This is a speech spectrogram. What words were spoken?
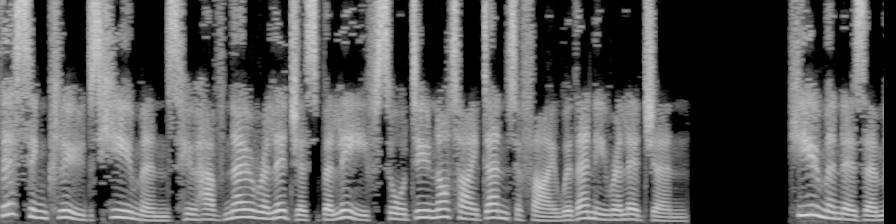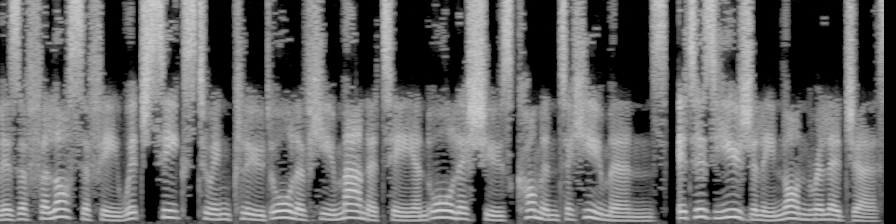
This includes humans who have no religious beliefs or do not identify with any religion. Humanism is a philosophy which seeks to include all of humanity and all issues common to humans, it is usually non-religious.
